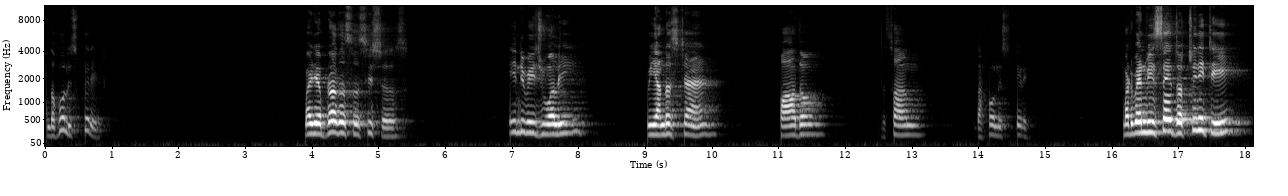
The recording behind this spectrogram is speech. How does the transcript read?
and the Holy Spirit. My dear brothers and sisters, individually we understand Father, the Son, the Holy Spirit. But when we say the Trinity,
